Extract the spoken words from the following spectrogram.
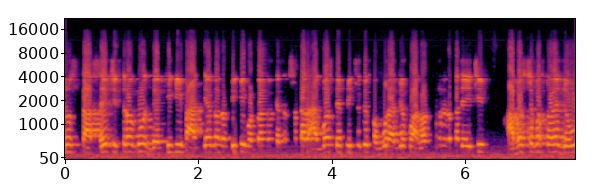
तेनाली चित्र को देखिकी आज्ञा रखिकी बर्तमान केन्द्र सरकार आगुआ स्टेप नहीं सबू राज्य को आलर्ट रखा जाएगी ଆବଶ୍ୟକ ସ୍ଥଳେ ଯୋଉ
